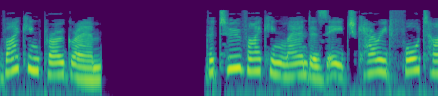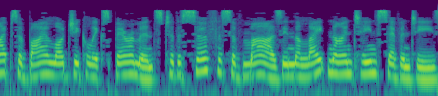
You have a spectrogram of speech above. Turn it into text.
Viking program the two Viking landers each carried four types of biological experiments to the surface of Mars in the late 1970s.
